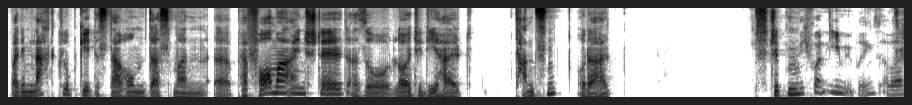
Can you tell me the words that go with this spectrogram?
Bei dem Nachtclub geht es darum, dass man äh, Performer einstellt, also Leute, die halt tanzen oder halt strippen. Nicht von ihm übrigens, aber. Ja.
